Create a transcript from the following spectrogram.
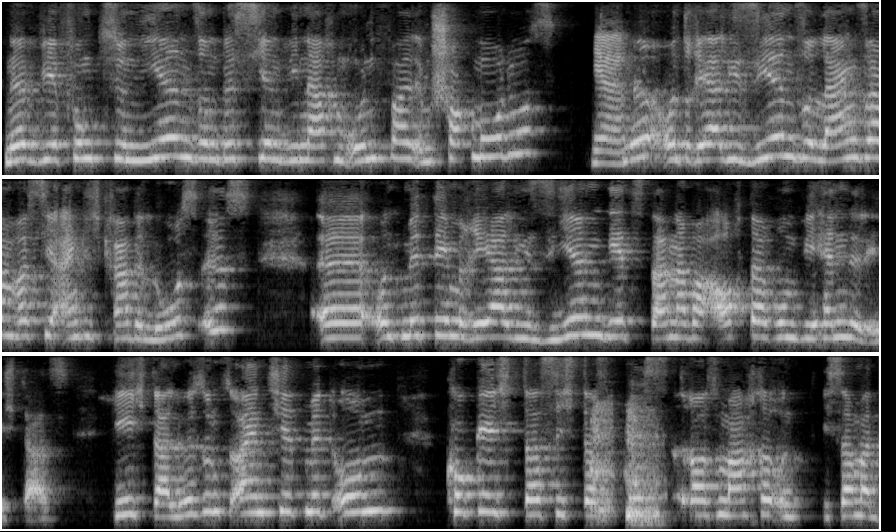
Ne? Wir funktionieren so ein bisschen wie nach dem Unfall im Schockmodus ja. ne? und realisieren so langsam, was hier eigentlich gerade los ist. Äh, und mit dem Realisieren geht es dann aber auch darum, wie handle ich das? Gehe ich da lösungsorientiert mit um? Gucke ich, dass ich das Beste draus mache. Und ich sag mal,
